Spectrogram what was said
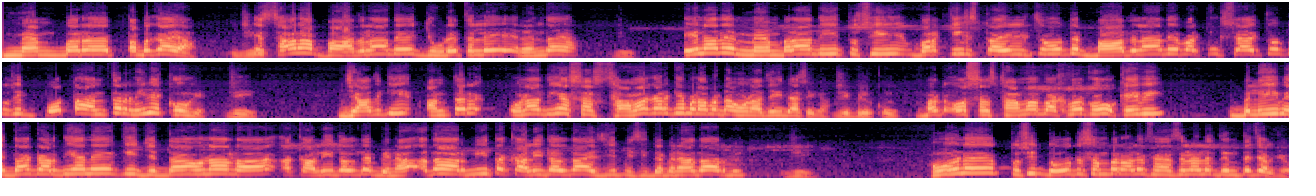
ਮੈਂਬਰ ਤਬਕਾ ਆ ਇਹ ਸਾਰਾ ਬਾਦਲਾਂ ਦੇ ਜੂੜੇ ਥੱਲੇ ਰਹਿੰਦਾ ਆ। ਇਹਨਾਂ ਦੇ ਮੈਂਬਰਾਂ ਦੀ ਤੁਸੀਂ ਵਰਕਿੰਗ ਸਟਾਈਲ ਚੋਂ ਤੇ ਬਾਦਲਾਂ ਦੇ ਵਰਕਿੰਗ ਸਟਾਈਲ ਚੋਂ ਤੁਸੀਂ ਬਹੁਤਾ ਅੰਤਰ ਨਹੀਂ ਵੇਖੋਗੇ। ਜੀ। ਜਦ ਕਿ ਅੰਤਰ ਉਹਨਾਂ ਦੀਆਂ ਸੰਸਥਾਵਾਂ ਕਰਕੇ ਬੜਾ ਵੱਡਾ ਹੋਣਾ ਚਾਹੀਦਾ ਸੀਗਾ। ਜੀ ਬਿਲਕੁਲ। ਬਟ ਉਹ ਸੰਸਥਾਵਾਂ ਵੱਖ-ਵੱਖ ਹੋ ਕੇ ਵੀ ਬਲੀਵ ਇਦਾਂ ਕਰਦੀਆਂ ਨੇ ਕਿ ਜਿੱਦਾਂ ਉਹਨਾਂ ਦਾ ਅਕਾਲੀ ਦਲ ਦੇ ਬਿਨਾ ਆਧਾਰ ਨਹੀਂ ਤਾਂ ਅਕਾਲੀ ਦਲ ਦਾ ਐਸਜੀਪੀਸੀ ਦੇ ਬਿਨਾ ਆਧਾਰ ਨਹੀਂ। ਜੀ। ਹੁਣ ਤੁਸੀਂ 2 ਦਸੰਬਰ ਵਾਲੇ ਫੈਸਲੇ ਵਾਲੇ ਦਿਨ ਤੇ ਚੱਲ ਜਾਓ।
